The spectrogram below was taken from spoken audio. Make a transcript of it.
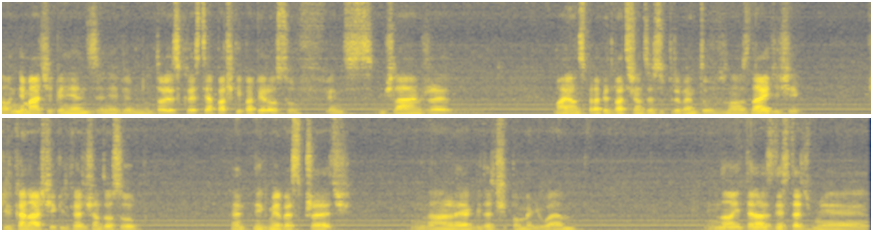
no, nie macie pieniędzy, nie wiem, no, to jest kwestia paczki papierosów, więc myślałem, że mając prawie 2000 subskrybentów, no, znajdzie się kilkanaście, kilkadziesiąt osób chętnych mnie wesprzeć, no ale jak widać się pomyliłem. No i teraz nie stać mnie,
